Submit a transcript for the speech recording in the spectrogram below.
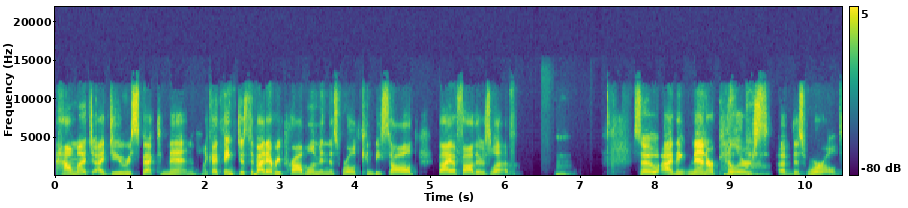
how much I do respect men. Like I think just about every problem in this world can be solved by a father's love. Hmm. So I think men are pillars of this world.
